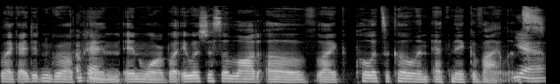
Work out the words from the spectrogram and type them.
Like I didn't grow up okay. in, in war, but it was just a lot of like political and ethnic violence. Yeah.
